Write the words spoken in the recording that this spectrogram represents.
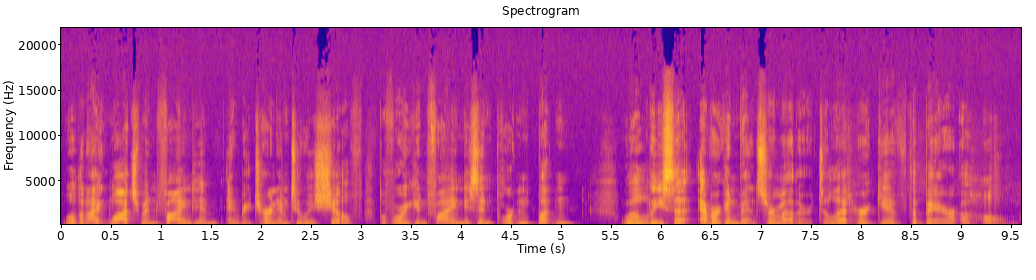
Will the night watchman find him and return him to his shelf before he can find his important button? Will Lisa ever convince her mother to let her give the bear a home?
